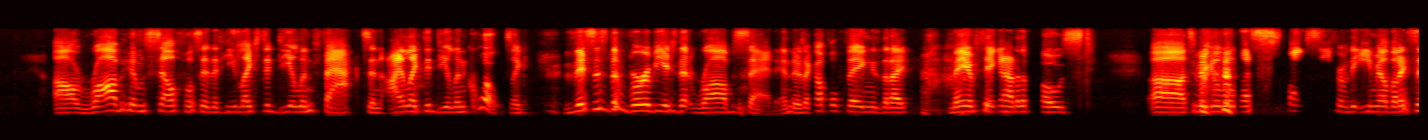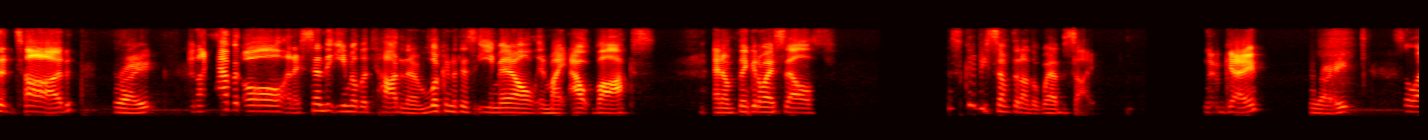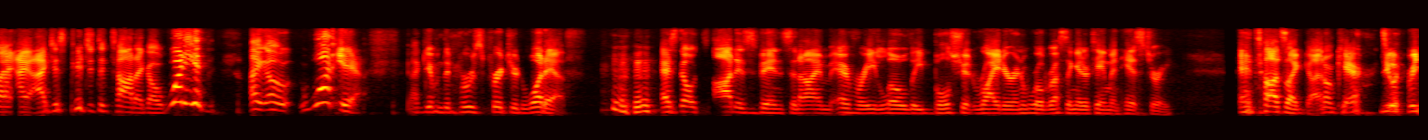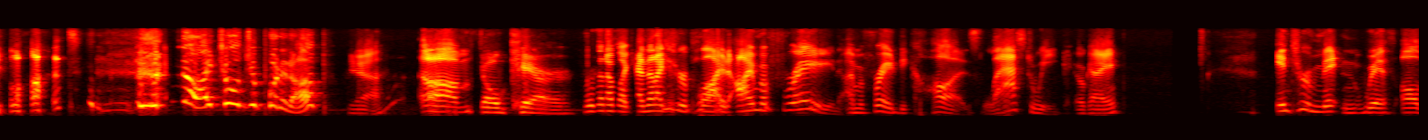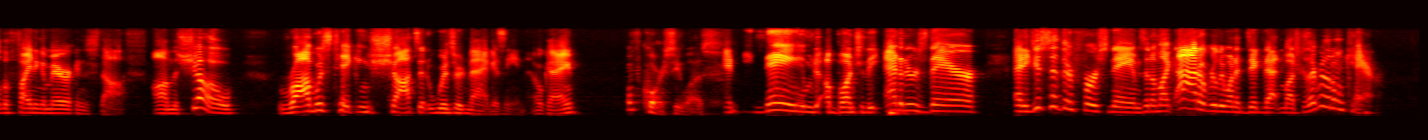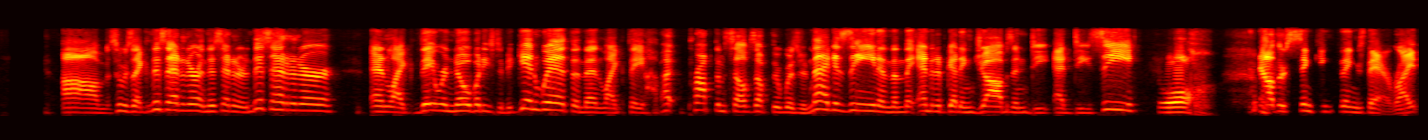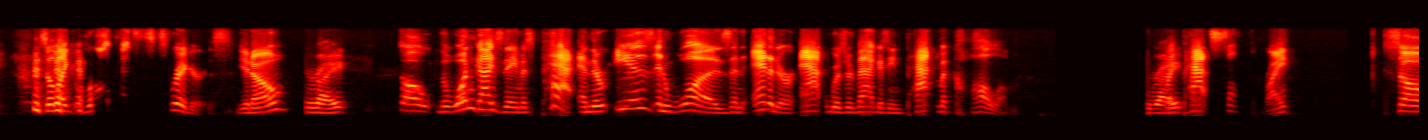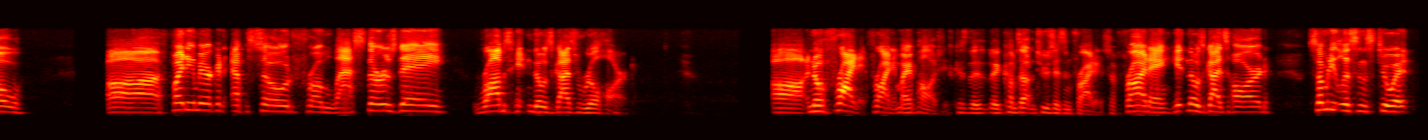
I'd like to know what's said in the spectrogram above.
Uh, Rob himself will say that he likes to deal in facts, and I like to deal in quotes. Like, this is the verbiage that Rob said, and there's a couple things that I may have taken out of the post uh, to make it a little less spicy from the email that I sent Todd. Right. And I have it all, and I send the email to Todd, and then I'm looking at this email in my outbox, and I'm thinking to myself, this could be something on the website. Okay. Right. So I, I, I just pitch it to Todd. I go, what do you? Th-? I go, what if? I give him the Bruce Prichard, what if? As though Todd is Vince and I'm every lowly bullshit writer in World Wrestling Entertainment history. And Todd's like, I don't care. Do whatever you want. no, I told you put it up. yeah. Um, Don't care. but then I'm like, and then I just replied, I'm afraid. I'm afraid because last week, okay, intermittent with all the Fighting American stuff on the show, Rob was taking shots at Wizard Magazine, okay? Of course he was. and he named a bunch of the editors there and he just said their first names and i'm like i don't really want to dig that much because i really don't care um so he's like this editor and this editor and this editor and like they were nobodies to begin with and then like they propped themselves up through wizard magazine and then they ended up getting jobs in D- at dc Oh, now they're sinking things there right so like rob has triggers you know right. so the one guy's name is Pat, and there is and was an editor at Wizard Magazine, Pat McCallum. Right. Like Pat something, right? So uh Fighting American episode from last Thursday, Rob's hitting those guys real hard. Uh no, Friday, Friday, my apologies, because it comes out on Tuesdays and Fridays. So Friday, hitting those guys hard. Somebody listens to it.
